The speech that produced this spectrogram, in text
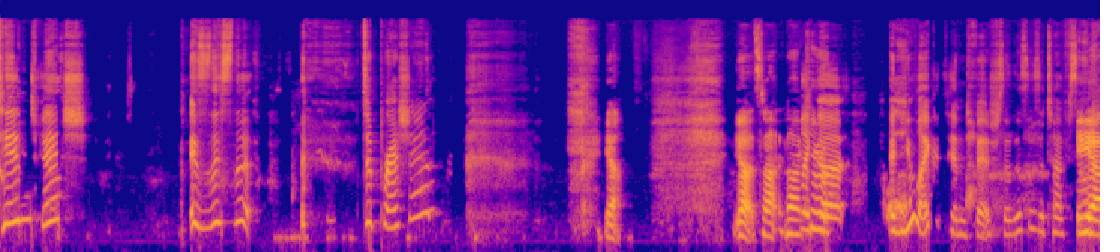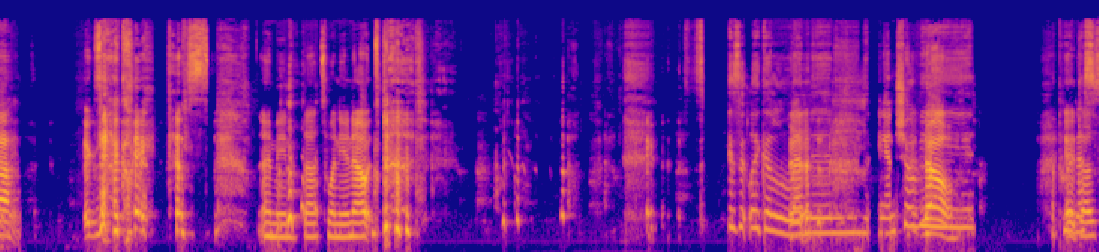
Tinned fish? Is this the depression? Yeah. Yeah, it's not not Like cute. uh and you like a tinned fish, so this is a tough for Yeah. exactly. That's I mean, that's when you know it's bad. Is it like a lemon anchovy? No. A It does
